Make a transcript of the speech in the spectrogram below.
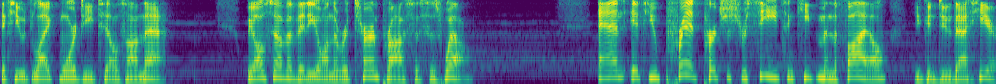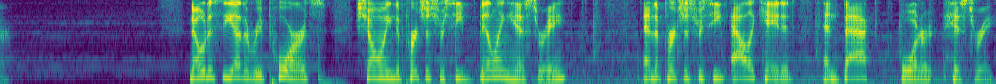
if you'd like more details on that. We also have a video on the return process as well. And if you print purchase receipts and keep them in the file, you can do that here. Notice the other reports showing the purchase receipt billing history and the purchase receipt allocated and back order history.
